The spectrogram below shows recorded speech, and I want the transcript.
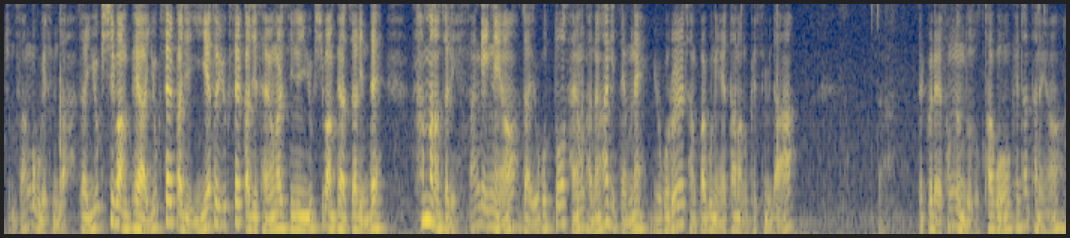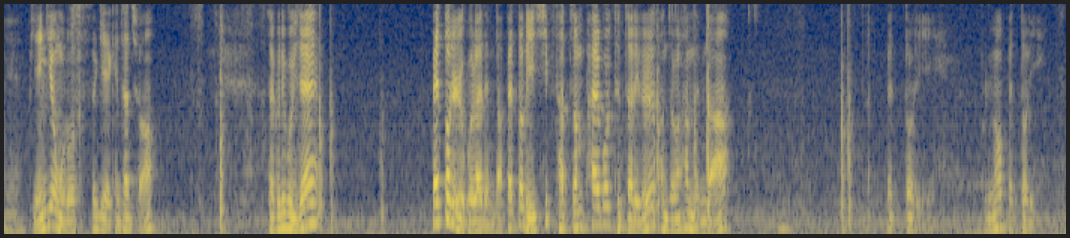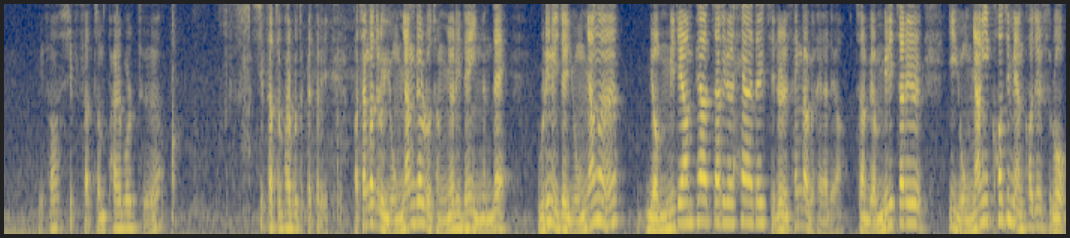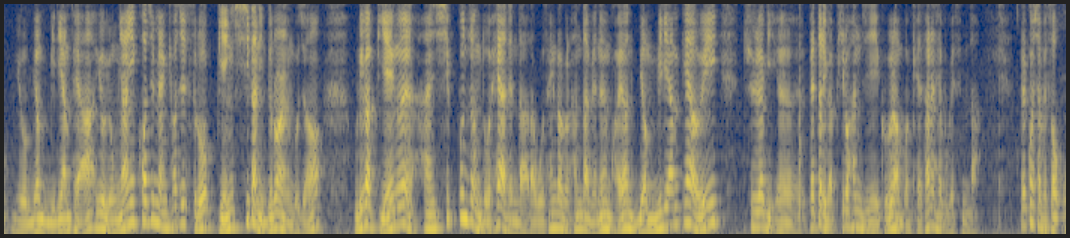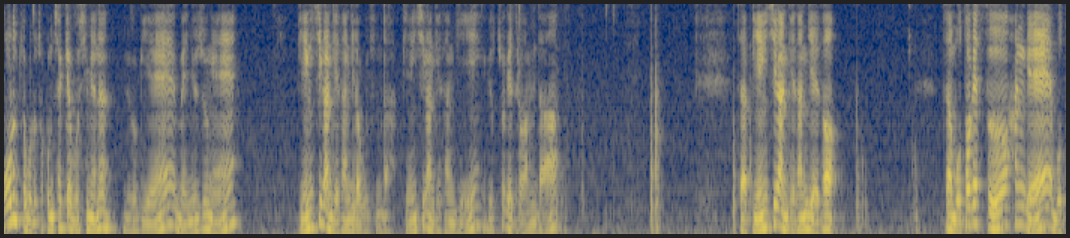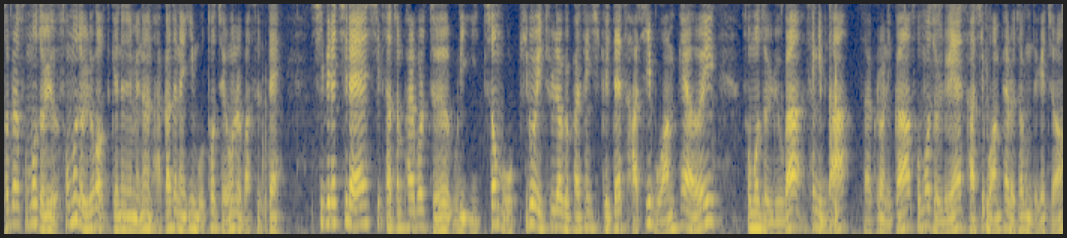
좀 싼 거 보겠습니다. 자 60A 6셀까지 2에서 6셀까지 사용할 수 있는 60A 짜리인데 3만원짜리 싼 게 있네요. 자 요것도 사용 가능하기 때문에 요거를 장바구니에 담아 놓겠습니다. 댓글에 성능도 좋다고 괜찮다네요. 예, 비행기용으로 쓰기에 괜찮죠. 자 그리고 이제 배터리를 골라야 됩니다. 배터리 14.8V 짜리를 선정을 하면 됩니다. 자, 배터리 볼륨업 배터리 여기서 14.8V 14.8V 배터리 마찬가지로 용량별로 정렬이 되어 있는데 우리는 이제 용량을 몇 mA짜리를 해야 될지를 생각을 해야 돼요. 자, 몇 mA짜리를 이 용량이 커지면 커질수록 요몇 mA, 요 용량이 커지면 커질수록 비행 시간이 늘어나는 거죠. 우리가 비행을 한 10분 정도 해야 된다라고 생각을 한다면은 과연 몇 mA의 출력이 어, 배터리가 필요한지 그걸 한번 계산을 해 보겠습니다. 펠콘샵에서 오른쪽으로 조금 제껴 보시면은 여기에 메뉴 중에 비행시간 계산기라고 있습니다. 비행시간 계산기 이쪽에 들어갑니다. 자 비행시간 계산기에서 자 모터 개수 1개 모터별 소모 전류 소모 전류가 어떻게 되냐면은 아까 전에 이 모터 재원을 봤을 때 11의 7에 14.8V 우리 2.5kg의 출력을 발생시킬 때 45A의 소모 전류가 생깁니다 자 그러니까 소모 전류에 45A를 적으면 되겠죠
